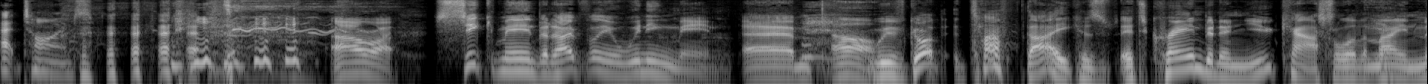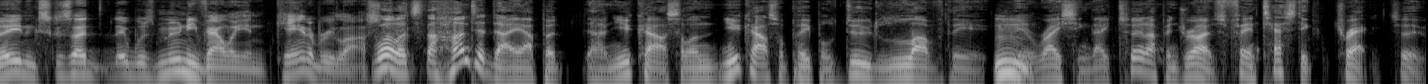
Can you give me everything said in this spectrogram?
at times. All right. Sick man, but hopefully a winning man. Um, Oh. We've got a tough day because it's Cranbourne and Newcastle are the main meetings because there was Moonee Valley and Canterbury last Well, night. it's the Hunter Day up at uh, Newcastle, and Newcastle people do love their, Mm. their racing. They turn up in droves. Fantastic track, too.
